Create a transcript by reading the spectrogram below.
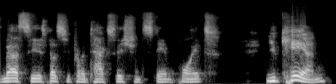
messy, especially from a taxation standpoint. You can,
